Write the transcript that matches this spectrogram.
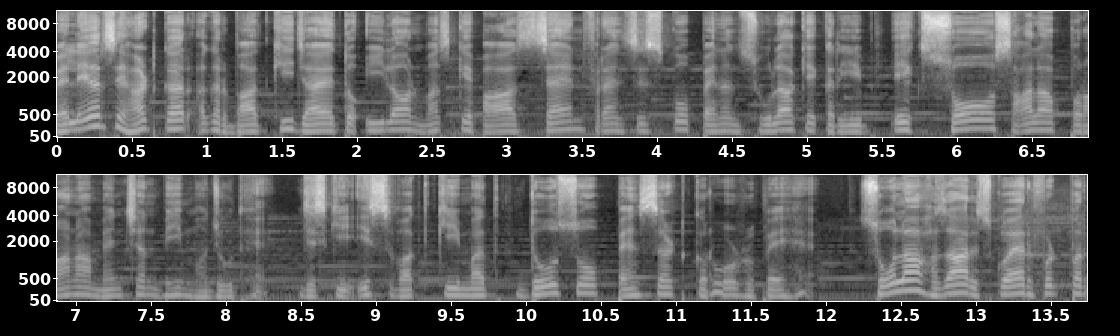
बेलेयर से हटकर अगर बात की जाए तो ईलॉन मस्क के पास सैन फ्रांसिस्को पेनसूला के करीब एक सौ साल पुराना मेंशन भी मौजूद है, जिसकी इस वक्त कीमत दो सौ पैंसठ करोड़ रुपए है। सोलह हज़ार स्क्वायर फुट पर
